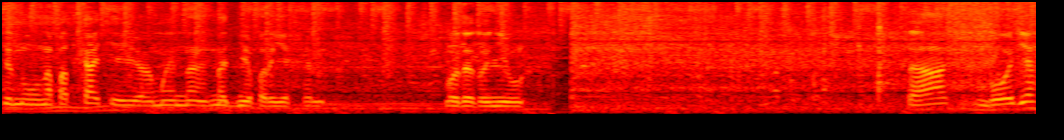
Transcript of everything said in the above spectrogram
тянул на подкате ее, а мы на, на Днепр ехали. Вот эту Ниву. Так, Бодя.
